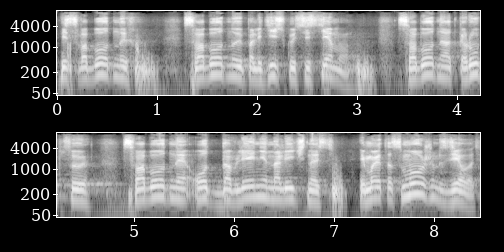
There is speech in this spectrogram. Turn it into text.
и свободных, свободную политическую систему, свободную от коррупции, свободную от давления на личность. И мы это сможем сделать.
